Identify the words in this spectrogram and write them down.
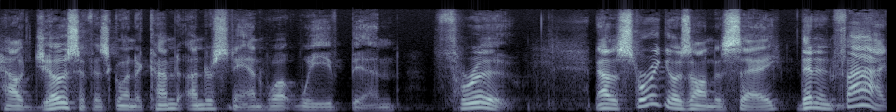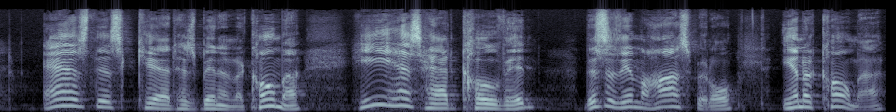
how Joseph is going to come to understand what we've been through. Now, the story goes on to say that, in fact, as this kid has been in a coma, he has had COVID. This is in the hospital in a coma.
